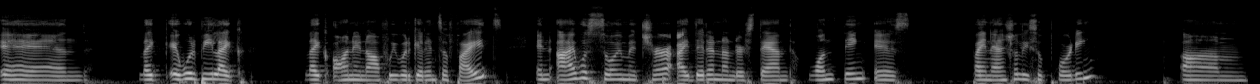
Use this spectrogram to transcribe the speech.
And like it would be like like on and off we would get into fights and i was so immature i didn't understand one thing is financially supporting um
